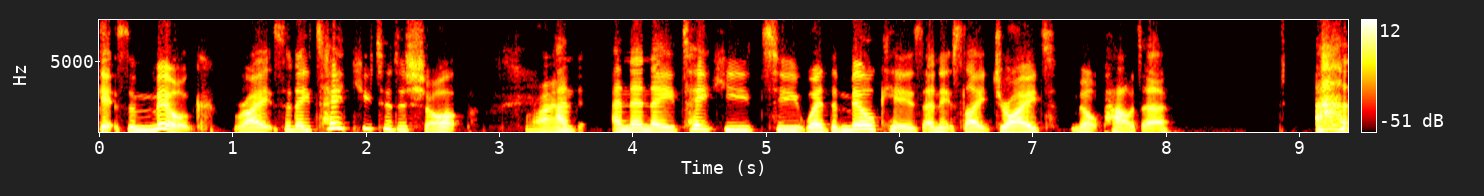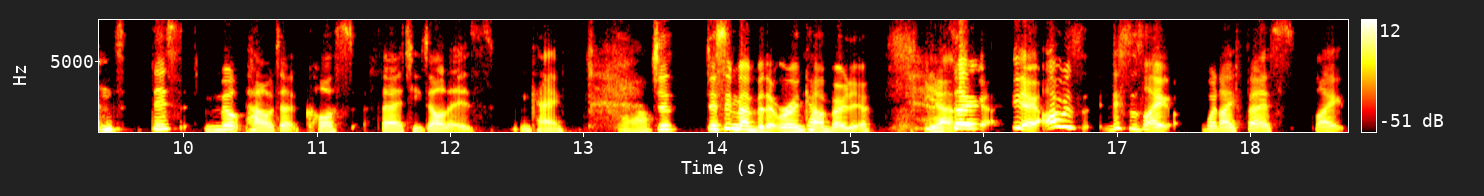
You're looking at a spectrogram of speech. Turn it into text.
get some milk, right?" So they take you to the shop. Right. and and then they take you to where the milk is and it's like dried milk powder and this milk powder costs $30 okay Wow. just just remember that we're in cambodia Yeah. so you know i was this is like when i first like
